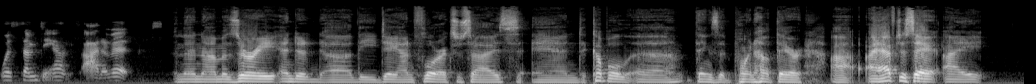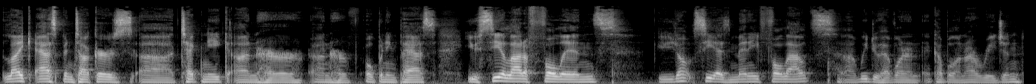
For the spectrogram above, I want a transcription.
with some dance out of it. And then uh, Missouri ended uh, the day on floor exercise, and a couple uh, things that point out there. Uh, I have to say, I like Aspen Tucker's uh, technique on her on her opening pass. You see a lot of full ins. You don't see as many full outs. Uh, we do have one, a couple in our region.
